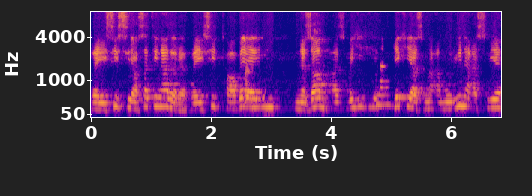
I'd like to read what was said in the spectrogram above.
رئیسی سیاستی نداره. رئیسی تابع این نظام هست و یکی- بله. از مأمورین اصلی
